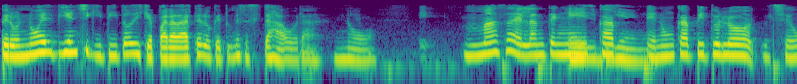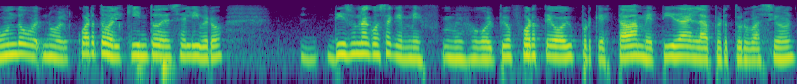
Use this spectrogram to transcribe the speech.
pero no el bien chiquitito de que para darte lo que tú necesitas ahora, no. Más adelante en, un, en un capítulo, el segundo, no, el cuarto o el quinto de ese libro, dice una cosa que me, golpeó fuerte hoy porque estaba metida en la perturbación,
